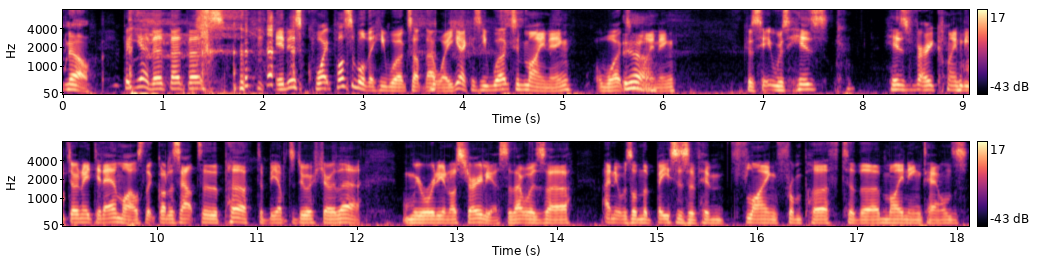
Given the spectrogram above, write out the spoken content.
no. But yeah, that, that that's it is quite possible that he works up that way. Yeah, because he works in mining, or worked Yeah. mining, because it was his his very kindly donated air miles that got us out to the Perth to be able to do a show there when we were already in Australia. So that was uh, and it was on the basis of him flying from Perth to the mining towns.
